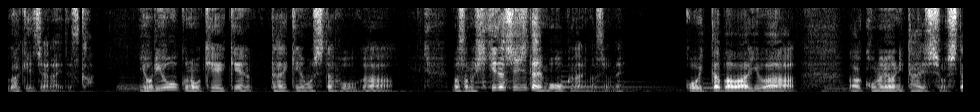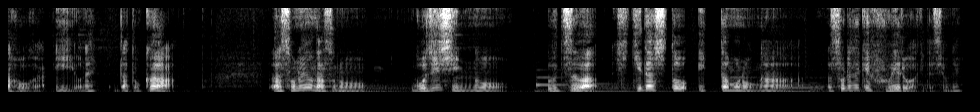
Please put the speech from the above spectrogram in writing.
わけじゃないですか。より多くの経験体験をした方が、まあ、その引き出し自体も多くなりますよね。こういった場合はあこのように対処した方がいいよねだとかあそのようなそのご自身の器引き出しといったものがそれだけ増えるわけですよね。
